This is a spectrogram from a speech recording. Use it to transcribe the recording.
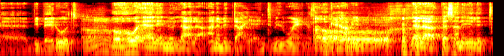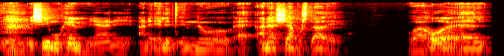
آه، ببيروت. هو هو قال إنه لا لا أنا من داهية. أنت من وين؟ أوكي حبيبي. لا لا بس أنا قلت شيء مهم يعني. أنا قلت إنه أنا شاب استرالي وهو قال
